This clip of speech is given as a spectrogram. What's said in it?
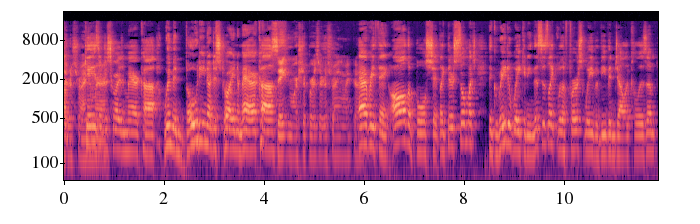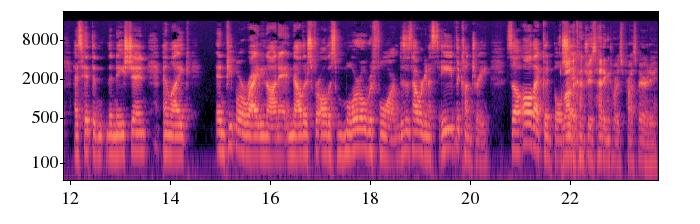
Um, are destroying Gays America. are destroying America. Women voting are destroying America. Satan worshippers are destroying America. Everything, all the bullshit. Like there's so much. The Great Awakening. This is like where the first wave of evangelicalism has hit the the nation, and like, and people are riding on it. And now there's for all this moral reform. This is how we're gonna save the country. So all that good bullshit. While the country is heading towards prosperity.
